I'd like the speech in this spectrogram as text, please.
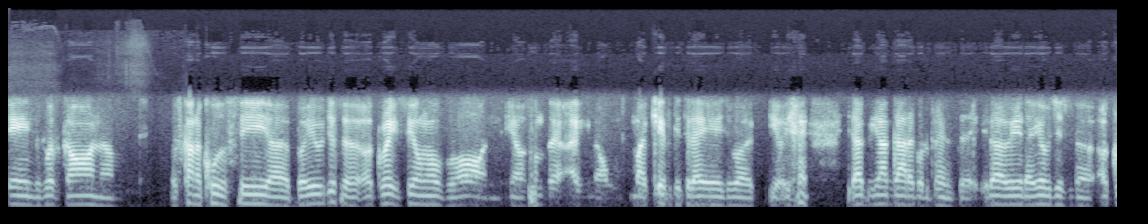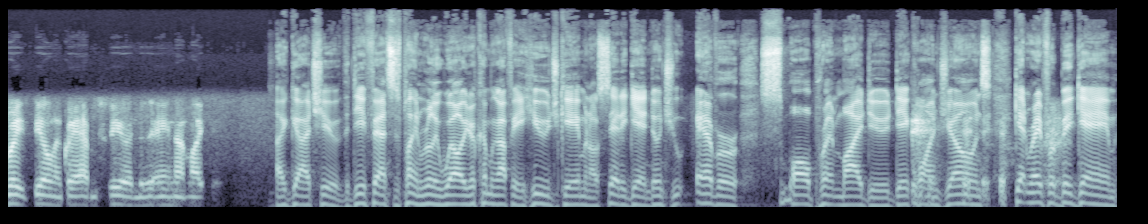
changed and what's gone. Um, it was kind of cool to see, uh, but it was just a, a great feeling overall. And you know, something I, you know, my kids get to that age where you know, y'all, y'all gotta go to Penn State. You know what I mean? Like it was just a, a great feeling, a great atmosphere, and there ain't nothing like it. I got you. The defense is playing really well. You're coming off a huge game, and I'll say it again. Don't you ever small print my dude, Daquan Jones, getting ready for a big game.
